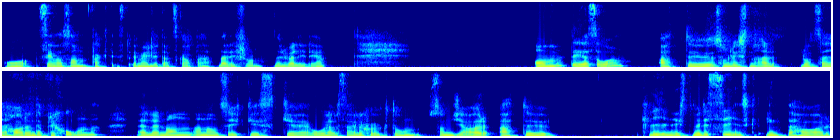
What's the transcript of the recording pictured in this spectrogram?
och se vad som faktiskt är möjligt att skapa därifrån när du väljer det. Om det är så att du som lyssnar, låt säga, har en depression eller någon annan psykisk eh, ohälsa eller sjukdom som gör att du kliniskt, medicinskt inte har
